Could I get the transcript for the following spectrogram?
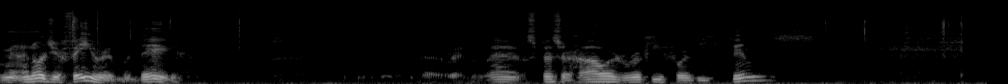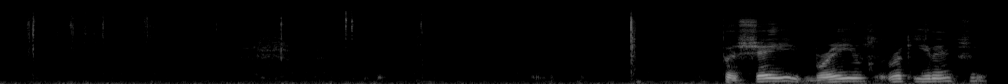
I mean, I know it's your favorite, but dang. That Spencer Howard, rookie for the Phillies. Pache, Braves, rookie in action.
